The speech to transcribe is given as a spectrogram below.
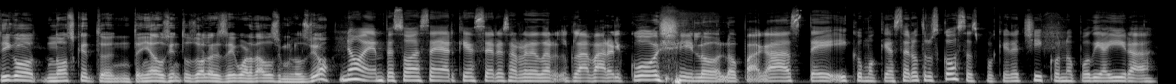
digo, no es que tenía 200 dólares de guardados y me los dio. No, empezó a hacer que hacer es alrededor, lavar el coche y lo, lo pagaste y como que hacer otras cosas porque era chico, no podía ir a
